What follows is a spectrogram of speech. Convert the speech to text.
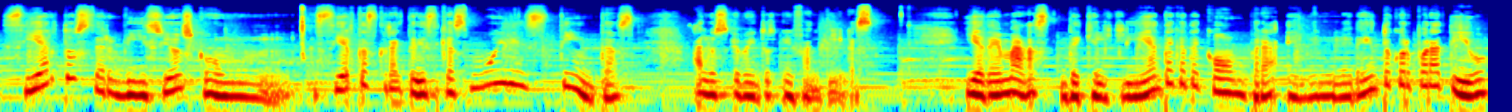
ciertos servicios con ciertas características muy distintas a los eventos infantiles y además de que el cliente que te compra en el evento corporativo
